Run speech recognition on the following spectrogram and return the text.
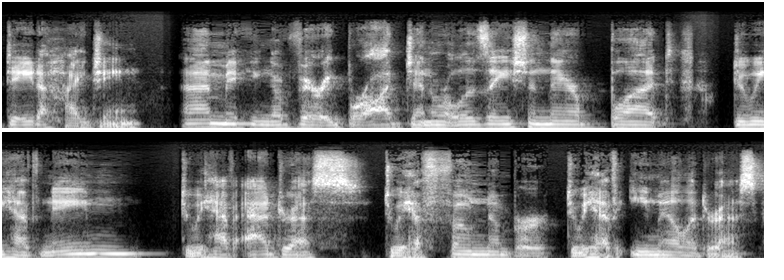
data hygiene. I'm making a very broad generalization there, but do we have name? Do we have address? Do we have phone number? Do we have email address?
